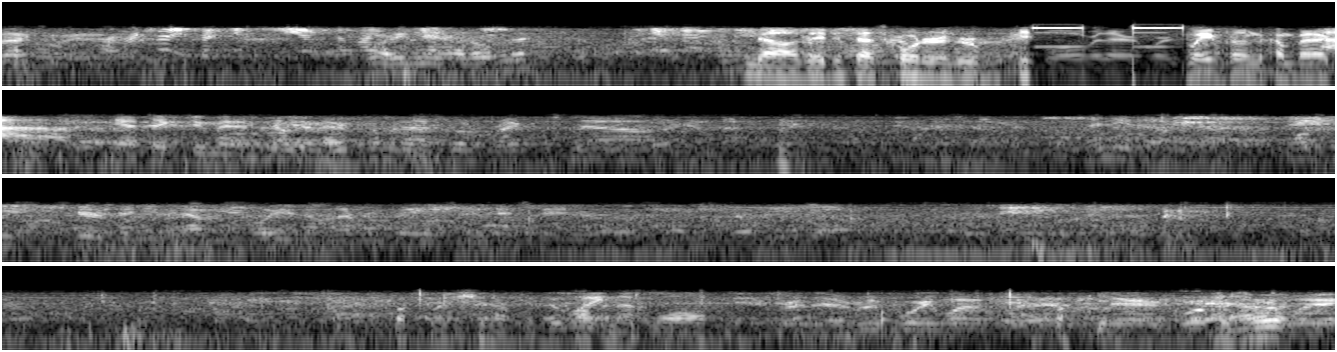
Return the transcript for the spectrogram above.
vaccinated. Originally, it's like MGM, the Why, you need to head over there? No, they just escorted a group of people over there, and we're just waiting for them to come back. Ah, yeah, it takes two minutes to They're get gonna there. be coming out to go to breakfast now. They're gonna, they need to, once we secure it, they need to have employees on every page and hit standard. Fuck my shit off the top of that wall. For the Route 91, for Fuck yeah. their And corporate I don't- way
